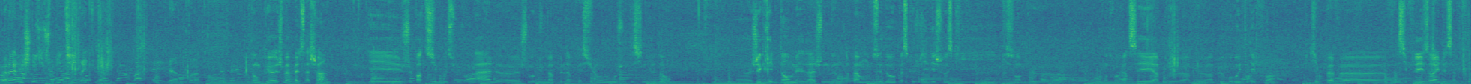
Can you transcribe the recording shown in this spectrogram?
voilà, les choses il faut les dire et que merde. Donc euh, je m'appelle Sacha et je participe aussi au journal, euh, je m'occupe un peu de l'impression, je dessine dedans. J'écris dedans mais là je ne donnerai pas mon pseudo parce que je dis des choses qui, sont un peu un peu, un, peu, un peu des fois qui peuvent faire siffler les oreilles de certains.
